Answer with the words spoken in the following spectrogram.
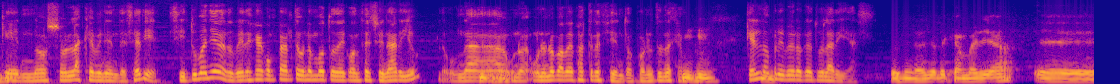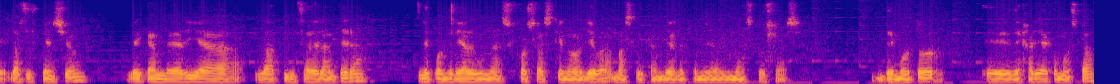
que no son las que venían de serie. Si tú mañana tuvieras que comprarte una moto de concesionario, una, Ujú. una, una nueva Vespa 300, por un ejemplo. ¿qué es lo primero que tú le harías? Pues mira, yo le cambiaría eh, la suspensión, le cambiaría la pinza delantera, le pondría algunas cosas que no lleva, más que cambiar, le pondría algunas cosas. De motor eh, dejaría como está.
